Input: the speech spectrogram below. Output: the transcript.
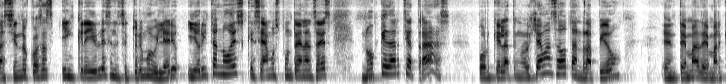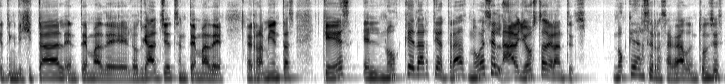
haciendo cosas increíbles en el sector inmobiliario y ahorita no es que seamos punta de lanza, es no quedarte atrás, porque la tecnología ha avanzado tan rápido en tema de marketing digital, en tema de los gadgets, en tema de herramientas, que es el no quedarte atrás, no es el, ah, yo hasta adelante, no quedarse rezagado. Entonces,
